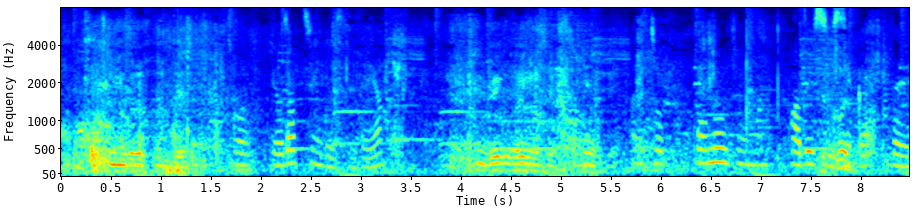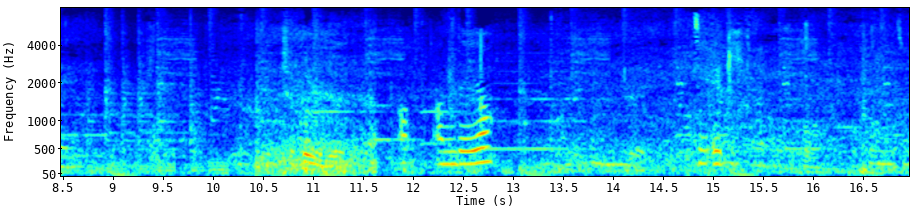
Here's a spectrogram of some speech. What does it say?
왜 그러시는데? 저 여자친구 있으세요? 왜, 왜 그러세요? 아니 저 번호 좀 받을 수 있을까요? 네. 제 걸로 줘요. 아, 안 돼요? 저 여기. 번호 좀.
